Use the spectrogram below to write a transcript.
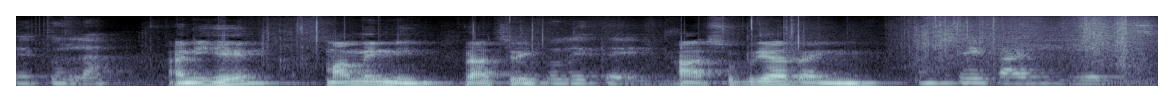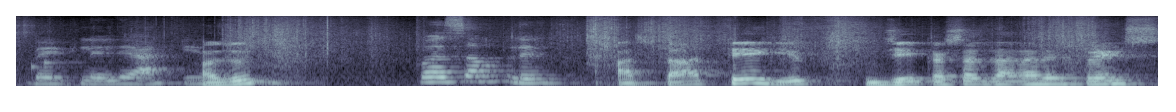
ते तुला. आणि हे मामींनी रात्री. तुला इथे हा सुप्रिया ताईंनी असे काही गिफ्ट भेटलेले आहेत. अजून? बस संपले. आता ते गिफ्ट जे कशात जाणार आहे फ्रेंड्स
